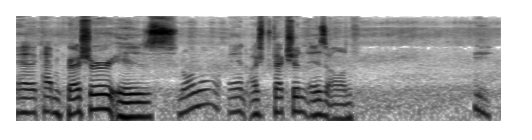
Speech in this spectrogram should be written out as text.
Uh, cabin pressure is normal, and ice protection is on.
